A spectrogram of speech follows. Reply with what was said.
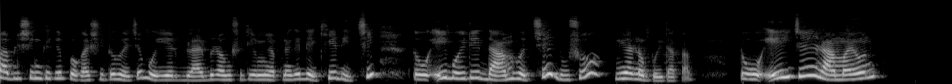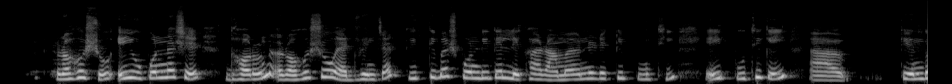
পাবলিশিং থেকে প্রকাশিত হয়েছে। বইয়ের ব্লার্বের অংশটি আমি আপনাকে দেখিয়ে দিচ্ছি। তো এই বইটির দাম হচ্ছে দুশো নিরানব্বই টাকা। তো এই যে রামায়ণ রহস্য, এই উপন্যাসের ধরন রহস্য ও অ্যাডভেঞ্চার কীর্তিবাস পণ্ডিতের লেখা রামায়ণের একটি পুঁথি। এই পুঁথিকেই কেন্দ্র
